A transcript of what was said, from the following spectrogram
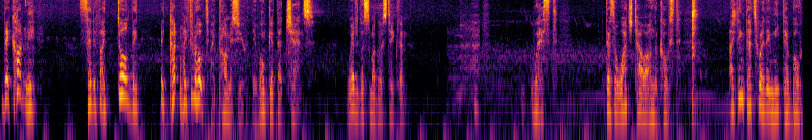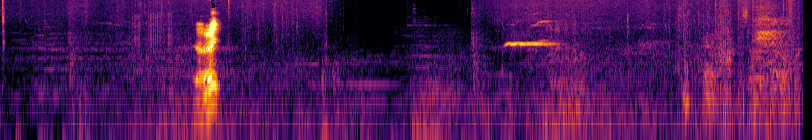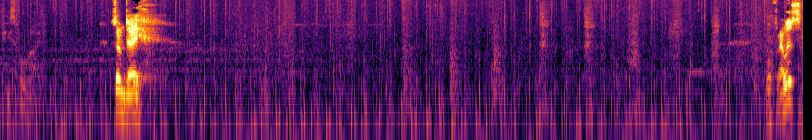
they caught me. Said if I told, they'd, they'd cut my throat. I promise you, they won't get that chance. Where did the smugglers take them? west. There's a watchtower on the coast. I think that's where they meet their boat. Alright. Someday we'll go for a peaceful ride. Someday. More flowers.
